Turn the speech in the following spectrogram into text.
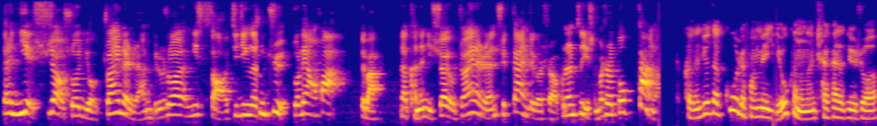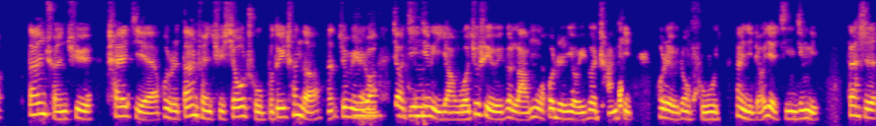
但是你也需要说有专业的人，比如说你扫基金的数据做量化，对吧？那可能你需要有专业的人去干这个事儿，不能自己什么事儿都干了。可能就在顾这方面，有可能能拆开的，就是说单纯去拆解或者单纯去消除不对称的。就比如说像基金经理一样，我就是有一个栏目或者有一个产品或者有一种服务，让你了解基金经理。但是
